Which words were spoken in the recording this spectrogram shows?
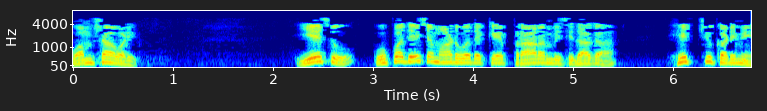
ವಂಶಾವಳಿ. ಯೇಸು ಉಪದೇಶ ಮಾಡುವುದಕ್ಕೆ ಪ್ರಾರಂಭಿಸಿದಾಗ ಹೆಚ್ಚು ಕಡಿಮೆ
